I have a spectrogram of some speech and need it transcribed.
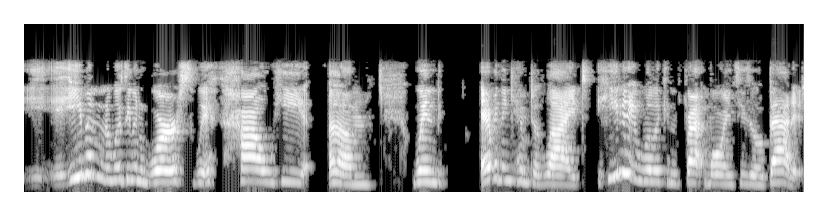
even it was even worse with how he um when everything came to light he didn't really confront Maury and Cecil about it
